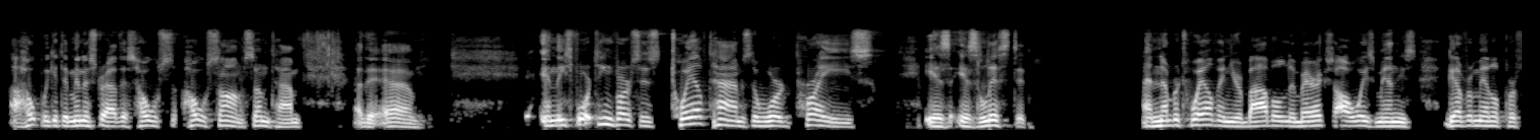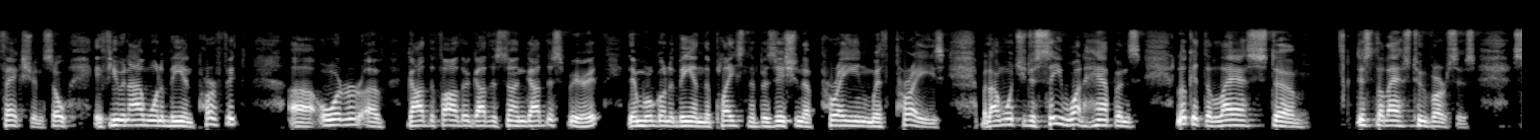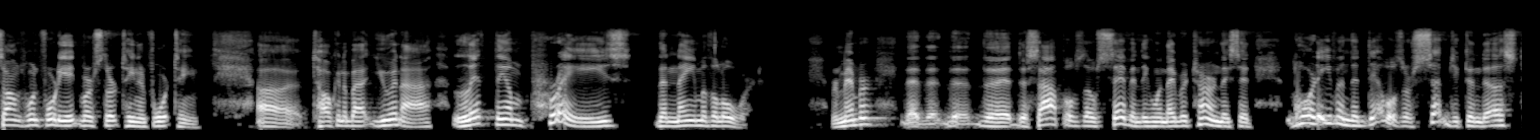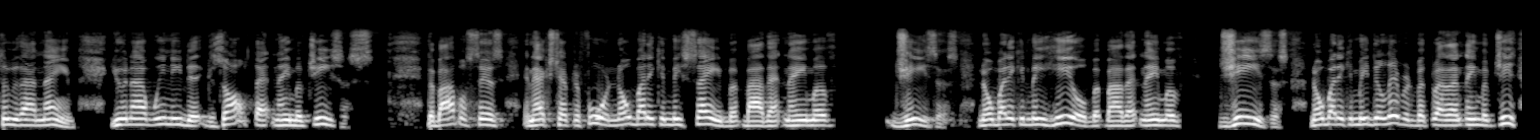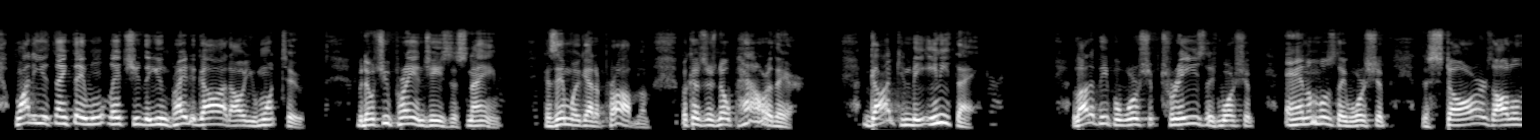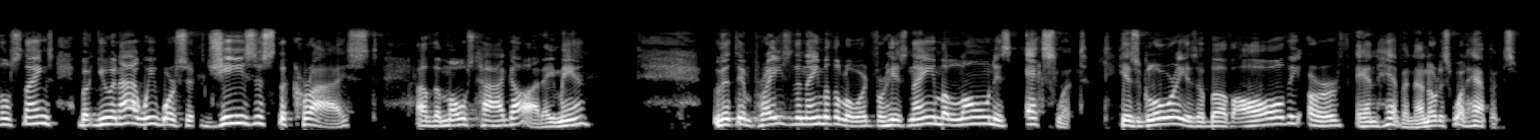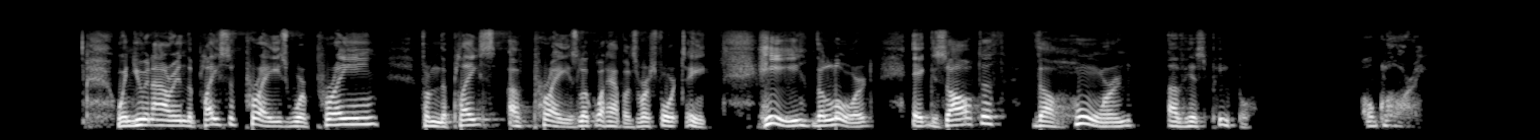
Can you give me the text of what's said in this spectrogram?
I hope we get to minister out of this whole, whole psalm sometime. Uh, the, uh, in these 14 verses, 12 times the word praise is, is listed. And number 12 in your Bible numerics always means governmental perfection. So if you and I want to be in perfect uh, order of God the Father, God the Son, God the Spirit, then we're going to be in the place and the position of praying with praise. But I want you to see what happens. Look at the last. Um, just the last two verses Psalms 148, verse 13 and 14, uh, talking about you and I. Let them praise the name of the Lord. Remember, the, the, the, the, disciples, those 70, when they returned, they said, Lord, even the devils are subject unto us through thy name. You and I, we need to exalt that name of Jesus. The Bible says in Acts chapter 4, nobody can be saved but by that name of Jesus. Nobody can be healed but by that name of Jesus. Nobody can be delivered but by that name of Jesus. Why do you think they won't let you? You can pray to God all you want to, but don't you pray in Jesus' name. Because then we've got a problem because there's no power there. God can be anything. A lot of people worship trees, they worship animals, they worship the stars, all of those things. But you and I, we worship Jesus the Christ of the Most High God. Amen? Let them praise the name of the Lord, for his name alone is excellent. His glory is above all the earth and heaven. Now, notice what happens. When you and I are in the place of praise, we're praying from the place of praise. Look what happens. Verse 14. He, the Lord, exalteth the horn of his people. Oh, glory.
